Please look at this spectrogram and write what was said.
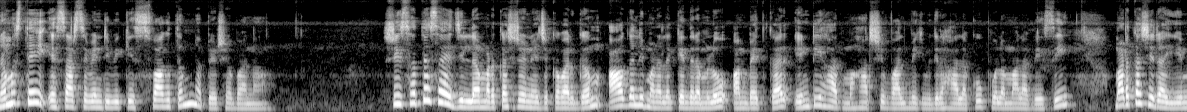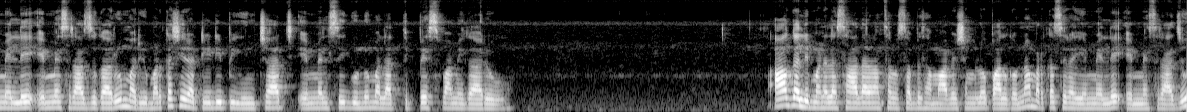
నమస్తే ఎస్ఆర్ సెవెన్ టీవీకి స్వాగతం. నా పేరు శోభానా శ్రీ సత్యసాయి జిల్లా మడకశిర నియోజకవర్గం ఆగలి మండల కేంద్రంలో అంబేద్కర్ ఎన్టీఆర్ మహర్షి వాల్మీకి విగ్రహాలకు పూలమాల వేసి మడకశిర ఎమ్మెల్యే ఎంఎస్ రాజు గారు మరియు Madakasira TDP incharge MLC Gundumala Thippeswamy గారు. ఆగలి మండల సాధారణ సర్వసభ్య సమావేశంలో పాల్గొన్న మర్కసిర ఎమ్మెల్యే ఎంఎస్ రాజు.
